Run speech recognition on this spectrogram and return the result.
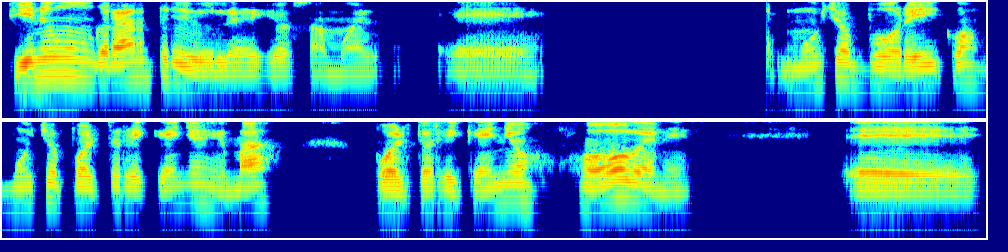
tienen un gran privilegio, Samuel muchos boricos, muchos puertorriqueños y más puertorriqueños jóvenes, eh,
